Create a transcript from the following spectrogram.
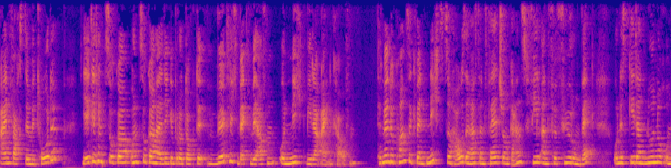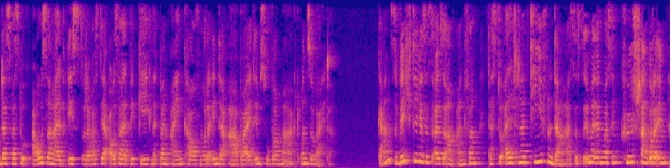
Einfachste Methode, jeglichen Zucker und zuckerhaltige Produkte wirklich wegwerfen und nicht wieder einkaufen. Denn wenn du konsequent nichts zu Hause hast, dann fällt schon ganz viel an Verführung weg und es geht dann nur noch um das, was du außerhalb isst oder was dir außerhalb begegnet beim Einkaufen oder in der Arbeit, im Supermarkt und so weiter. Ganz wichtig ist es also am Anfang, dass du Alternativen da hast, dass du immer irgendwas im Kühlschrank oder im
